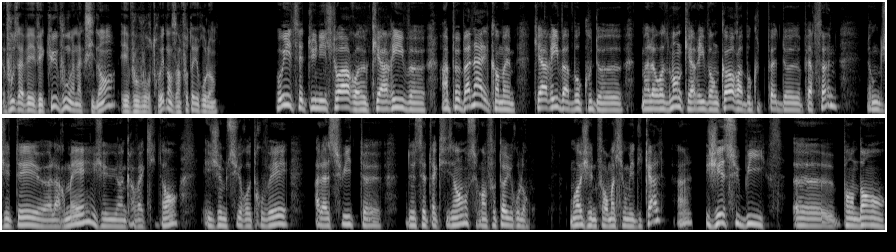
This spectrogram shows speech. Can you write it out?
vous avez vécu, vous, un accident et vous vous retrouvez dans un fauteuil roulant. Oui, c'est une histoire euh, qui arrive euh, un peu banale quand même, qui arrive à beaucoup de, malheureusement, qui arrive encore à beaucoup de personnes. Donc j'étais euh, à l'armée, j'ai eu un grave accident et je me suis retrouvé à la suite euh, de cet accident sur un fauteuil roulant. Moi, j'ai une formation médicale. Hein. J'ai subi euh, pendant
